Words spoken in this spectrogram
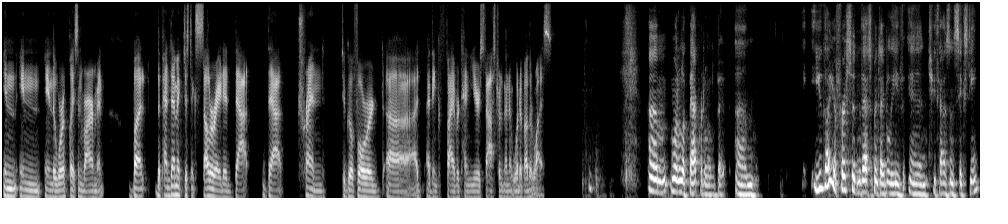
in in in the workplace environment. But the pandemic just accelerated that that trend to go forward. Uh, I, I, think five or ten years faster than it would have otherwise. Um, I want to look backward a little bit. Um, you got your first investment, I believe, in 2016.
